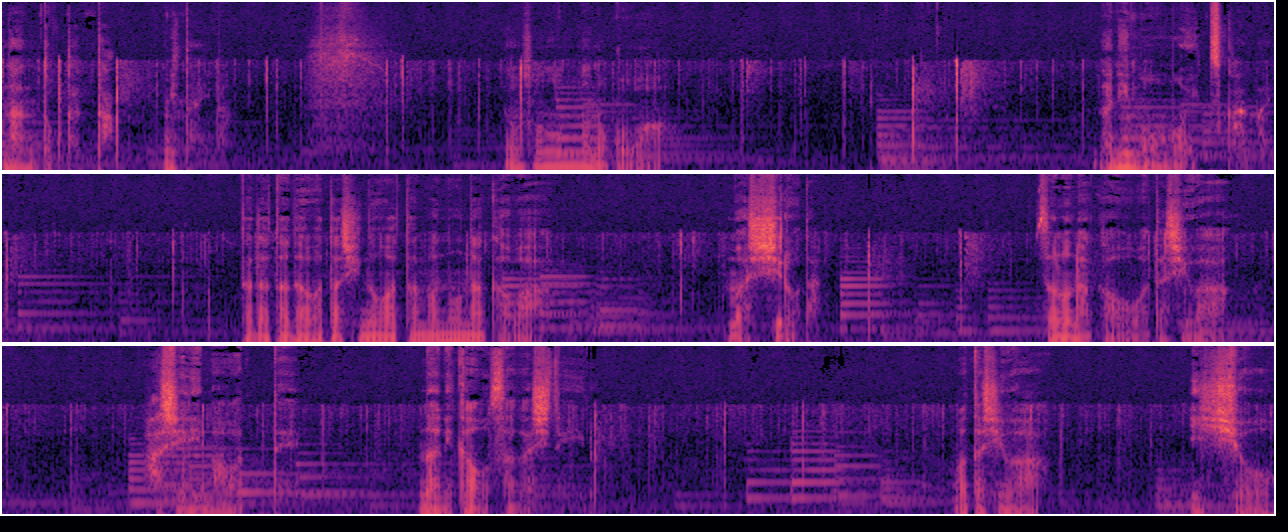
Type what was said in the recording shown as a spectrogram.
なんとかだ。みたいな。でもその女の子は何も思いつかない。ただただ私の頭の中は真っ白だ。その中を私は走り回って何かを探している。私は一生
